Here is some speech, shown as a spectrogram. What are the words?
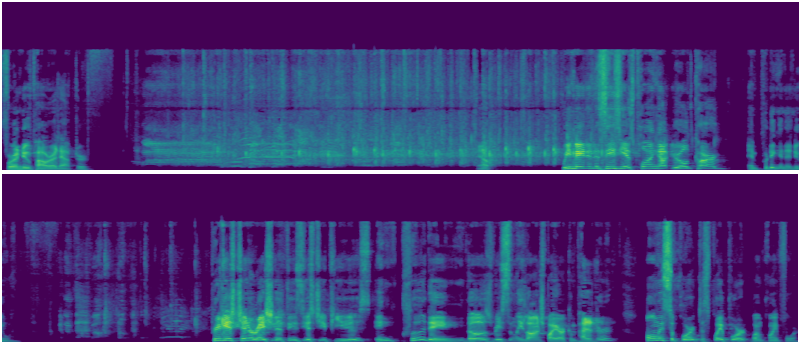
for a new power adapter. Yep. We made it as easy as pulling out your old card and putting in a new one. Previous generation enthusiast GPUs, including those recently launched by our competitor, only support DisplayPort 1.4.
